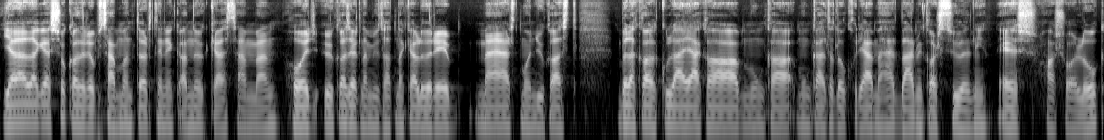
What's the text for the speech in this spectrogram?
jelenleg ez sokkal nagyobb számban történik a nőkkel szemben, hogy ők azért nem juthatnak előrébb, mert mondjuk azt belekalkulálják a munka, munkáltatók, hogy elmehet bármikor szülni, és hasonlók.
